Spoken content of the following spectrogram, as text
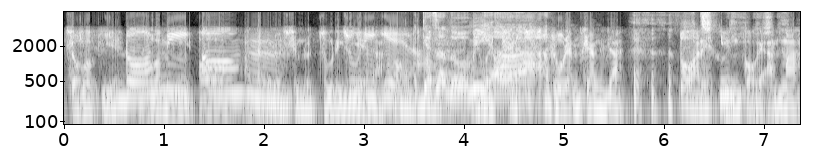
足好记诶，罗密欧。啊，大家就想着朱丽叶啦，丽叶啦。吼。叫做罗密欧啦，朱念啥你知？住喺咧英国嘅阿嬷，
